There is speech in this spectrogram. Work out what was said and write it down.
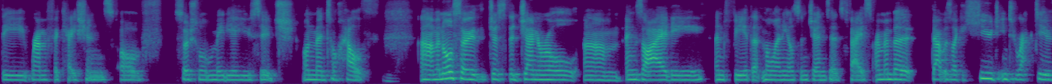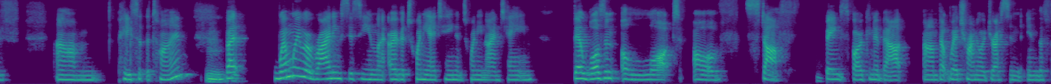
the ramifications of social media usage on mental health. Um, and also just the general um, anxiety and fear that millennials and Gen Zs face. I remember that was like a huge interactive um, piece at the time. Mm. But when we were writing Sissy in like over 2018 and 2019, there wasn't a lot of stuff being spoken about um, that we're trying to address in in the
